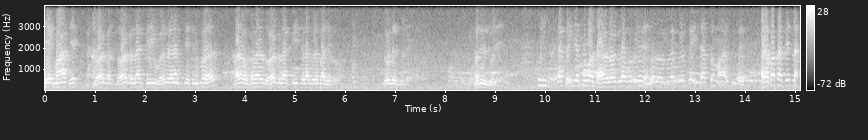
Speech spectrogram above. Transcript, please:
એક માણસ એક દોઢ કલાકથી વડોદરા સ્ટેશન પર મારો સવારે દોઢ કલાકથી પેલા જોડે બાજેલો. જોડે જોડે. મજૂર જોડે. કઈ જાતનો માલ તારો દોઢ કલાક બગડ્યો એનો દોઢ કલાક બગડ્યો કઈ જાતનો માલ શું અરે પતા કેટલા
